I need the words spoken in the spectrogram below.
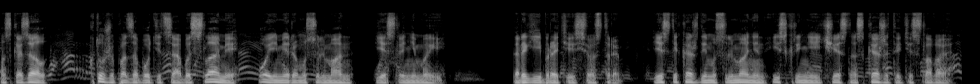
Он сказал, «Кто же позаботится об исламе, о эмире мусульман, если не мы?» Дорогие братья и сестры, если каждый мусульманин искренне и честно скажет эти слова,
